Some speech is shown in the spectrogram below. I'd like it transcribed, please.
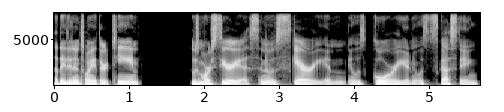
that they did in 2013. It was more serious and it was scary and it was gory and it was disgusting.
